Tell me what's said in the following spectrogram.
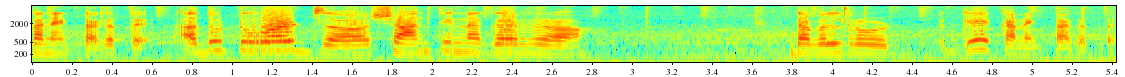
ಕನೆಕ್ಟ್ ಆಗುತ್ತೆ. ಅದು ಟುವರ್ಡ್ಸ್ ಶಾಂತಿನಗರ್ ಡಬಲ್ ರೋಡ್ಗೆ ಕನೆಕ್ಟ್ ಆಗುತ್ತೆ.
